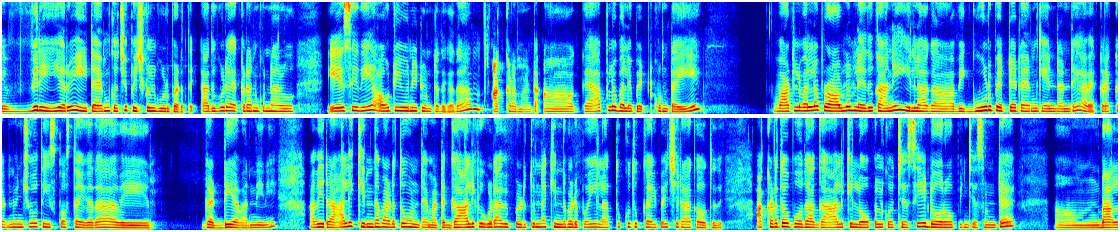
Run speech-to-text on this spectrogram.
ఎవ్రీ ఇయర్ ఈ టైంకి వచ్చి పిచ్చుకలు గూడు పడతాయి. అది కూడా ఎక్కడ అనుకున్నారు ఏసీది అవుట్ యూనిట్ ఉంటుంది కదా అక్కడ అన్నమాట ఆ గ్యాప్లో భలే పెట్టుకుంటాయి. వాటి వల్ల ప్రాబ్లం లేదు. కానీ ఇలాగా అవి గూడు పెట్టే టైంకి ఏంటంటే అవి ఎక్కడెక్కడి నుంచో తీసుకొస్తాయి కదా అవి గడ్డి అవన్నీని. అవి రాలి కింద పడుతూ ఉంటాయి అన్నమాట. గాలికి కూడా అవి పెడుతున్నా కింద పడిపోయి ఇలా తుక్కు తుక్కు అయిపోయి చిరాకు అవుతుంది. అక్కడతో పోదు ఆ గాలికి లోపలికి వచ్చేసి డోర్ ఓపెన్ చేసి ఉంటే బాల్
